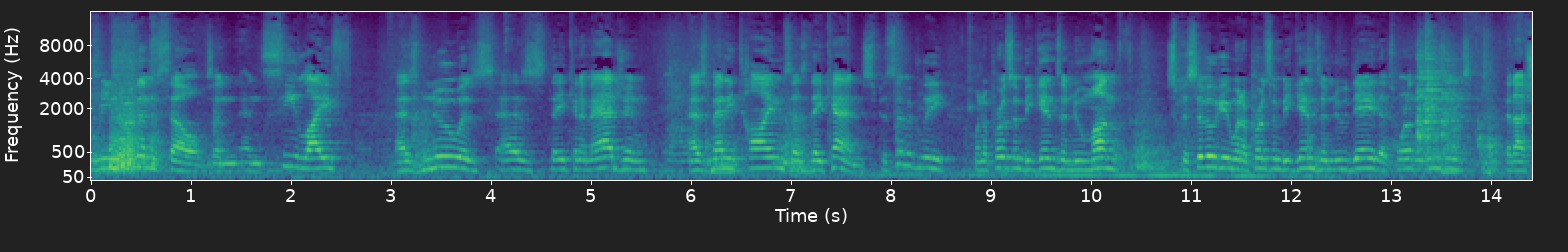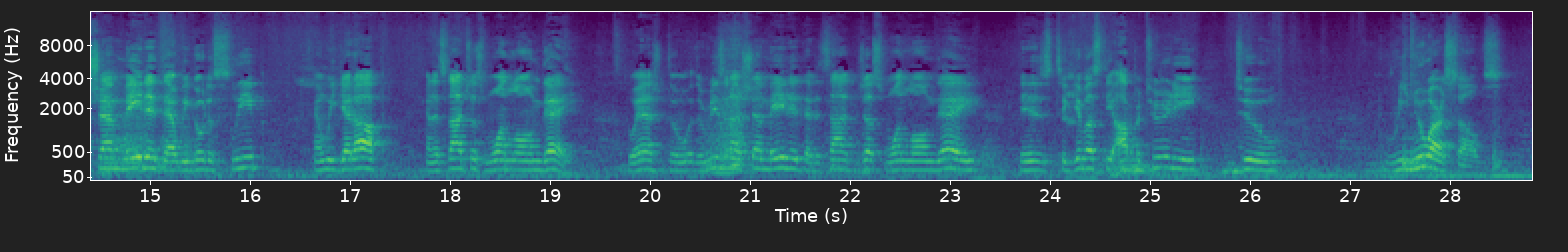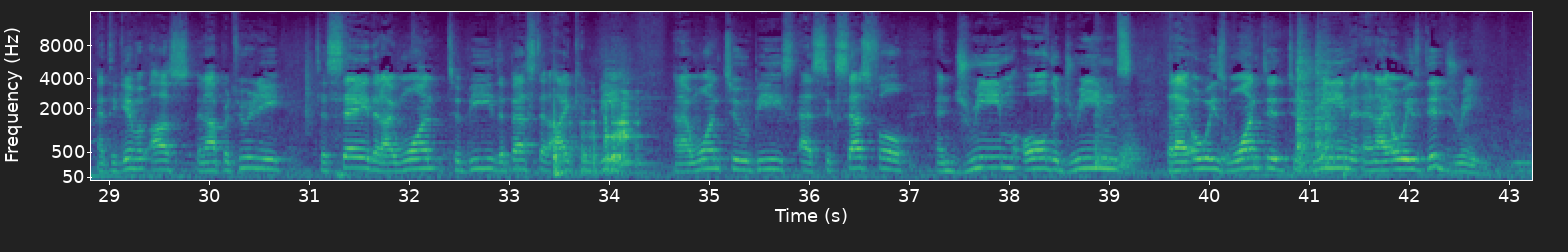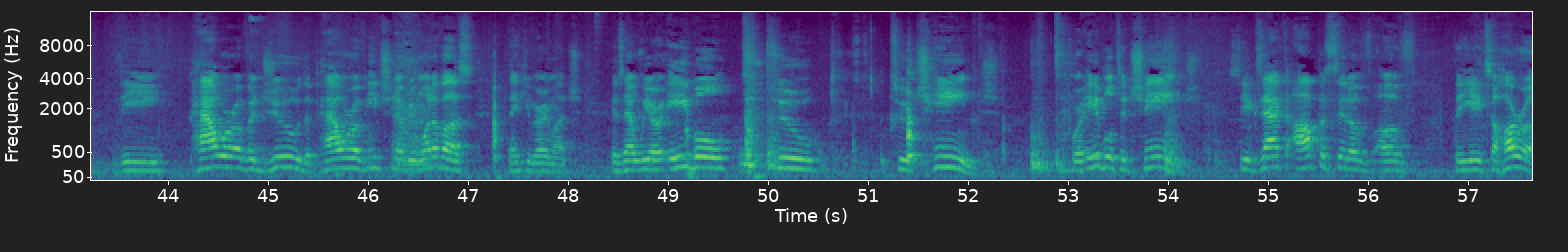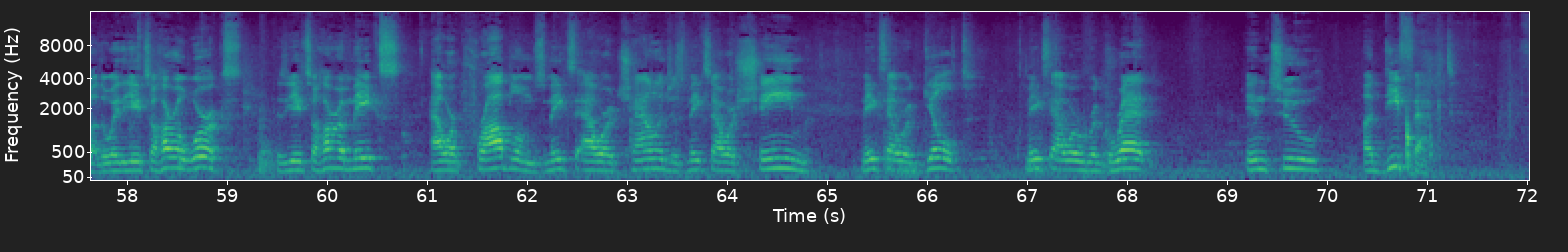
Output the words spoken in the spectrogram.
renew themselves and, and see life as new as, as they can imagine as many times as they can. Specifically, when a person begins a new month, specifically when a person begins a new day, that's one of the reasons that Hashem made it that we go to sleep and we get up, and it's not just one long day. The, the, the reason Hashem made it that it's not just one long day is to give us the opportunity to renew ourselves and to give us an opportunity to say that I want to be the best that I can be. And I want to be as successful and dream all the dreams that I always wanted to dream and I always did dream. The power of a Jew, the power of each and every one of us, thank you very much, is that we are able to, to change. We're able to change. It's the exact opposite of, of the Yetzer Hara. The way the Yetzer Hara works is the Yetzer Hara makes our problems, makes our challenges, makes our shame, makes our guilt, makes our regret into a defect.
